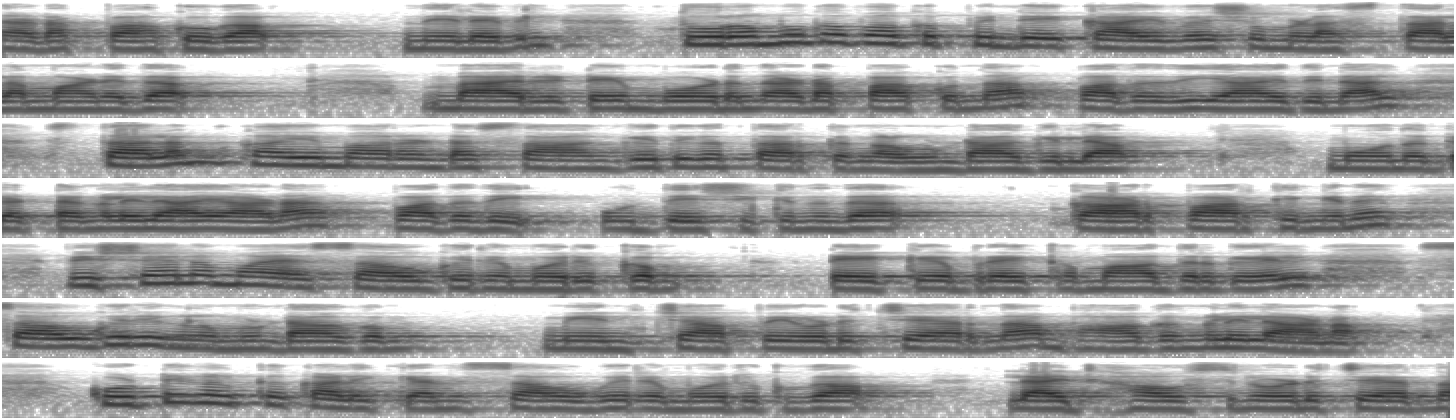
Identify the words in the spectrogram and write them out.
നടപ്പാക്കുക. നിലവിൽ തുറമുഖ വകുപ്പിന്റെ കൈവശമുള്ള സ്ഥലമാണിത്. മാരിടൈം ബോർഡ് നടപ്പാക്കുന്ന പദ്ധതിയായതിനാൽ സ്ഥലം കൈമാറേണ്ട സാങ്കേതിക തർക്കങ്ങൾ ഉണ്ടാകില്ല. മൂന്ന് ഘട്ടങ്ങളിലായാണ് പദ്ധതി ഉദ്ദേശിക്കുന്നത്. കാർ പാർക്കിങ്ങിന് വിശാലമായ സൗകര്യമൊരുക്കും. ടേക്ക് എ ബ്രേക്ക് മാതൃകയിൽ സൗകര്യങ്ങളും ഉണ്ടാകും. മീൻചാപ്പയോട് ചേർന്ന ഭാഗങ്ങളിലാണ് കുട്ടികൾക്ക് കളിക്കാൻ സൗകര്യമൊരുക്കുക. ലൈറ്റ് ഹൗസിനോട് ചേർന്ന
